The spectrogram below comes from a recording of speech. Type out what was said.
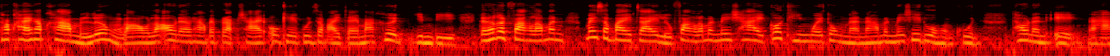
คลับคล้ายคลับคลาเหมือนเรื่องของเรา แล้วเอาแนวทางไปปรับใช้โอเค คุณสบายใจมากขึ้นยินดี แต่ถ้าเกิดฟังแล้วมันไม่สบายใจหรือฟังแล้วมันไม่ใช่ก็ทิ้งไว้ตรงนั้นนะมันไม่ใช่ดวงของคุณเท่านั้นเองนะคะ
